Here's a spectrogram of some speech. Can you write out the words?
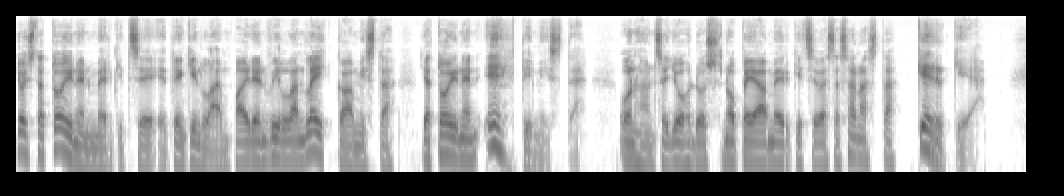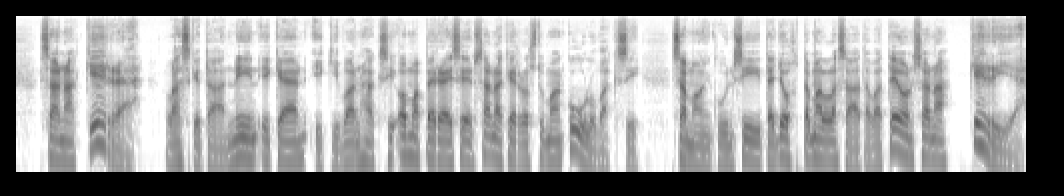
joista toinen merkitsee etenkin lampaiden villan leikkaamista ja toinen ehtimistä. Onhan se johdos nopeaa merkitsevästä sanasta kerkeä. Sana kerä lasketaan niin ikään ikivanhaksi omaperäiseen sanakerrostumaan kuuluvaksi, samoin kuin siitä johtamalla saatava teonsana keriä.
